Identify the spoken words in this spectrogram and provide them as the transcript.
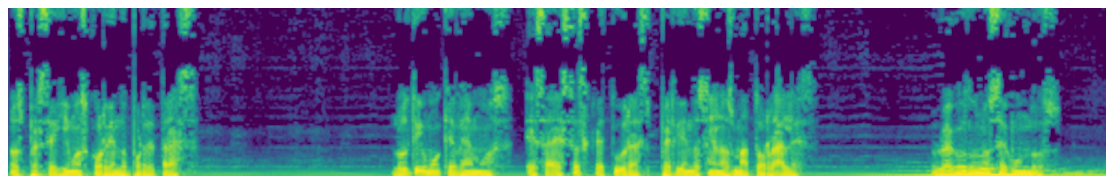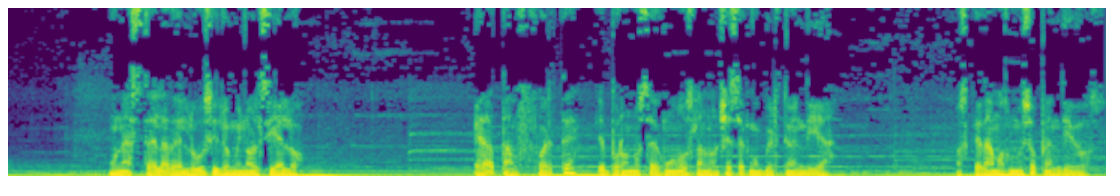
los perseguimos corriendo por detrás. Lo último que vemos es a estas criaturas perdiéndose en los matorrales. Luego de unos segundos, una estela de luz iluminó el cielo. Era tan fuerte que por unos segundos la noche se convirtió en día. Nos quedamos muy sorprendidos.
